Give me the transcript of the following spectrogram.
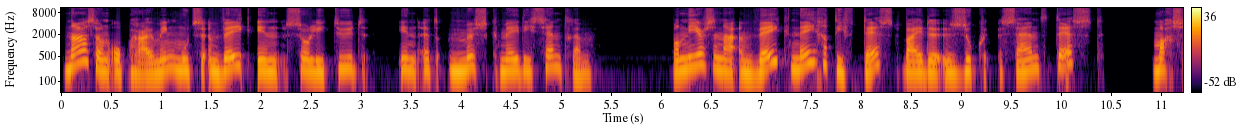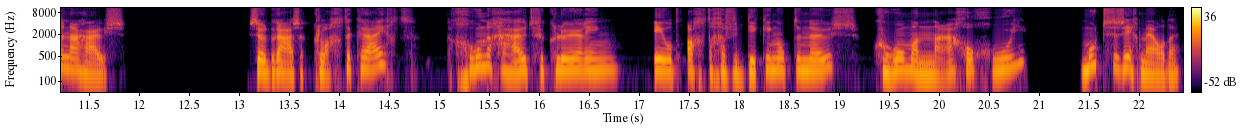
Na zo'n opruiming moet ze een week in solitude in het Musk Medisch Centrum. Wanneer ze na een week negatief test bij de Zoek Sand test, mag ze naar huis. Zodra ze klachten krijgt, groenige huidverkleuring, eeltachtige verdikking op de neus, kromme nagelgroei, moet ze zich melden.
